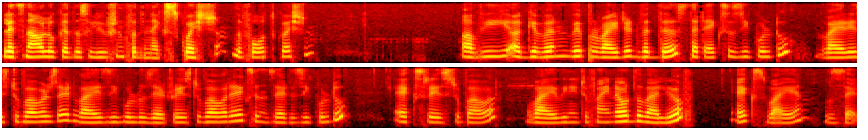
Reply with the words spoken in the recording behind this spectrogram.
Let's now look at the solution for the next question, the fourth question uh, we are given, we're provided with this that x is equal to y raised to power z, y is equal to z raised to power x and z is equal to x raised to power y. We need to find out the value of x, y and z.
